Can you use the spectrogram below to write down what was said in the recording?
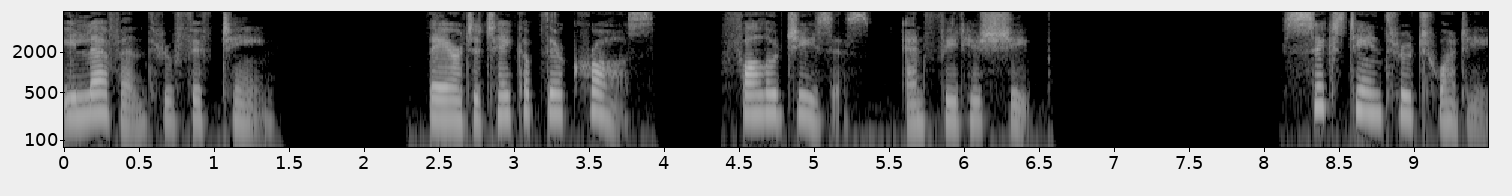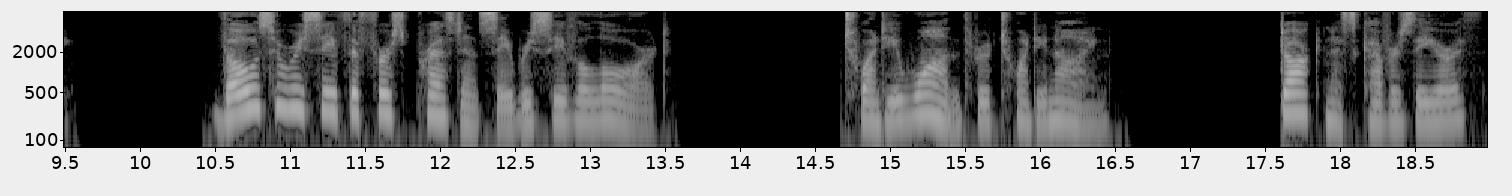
11 through 15. They are to take up their cross, follow Jesus, and feed his sheep. 16 through 20. Those who receive the first presidency receive the Lord. 21 through 29. Darkness covers the earth,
